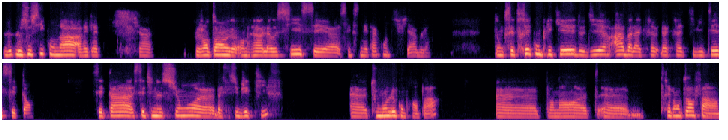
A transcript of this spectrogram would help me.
le, le, souci qu'on a avec la que j'entends Andrea là aussi, euh, c'est que ce n'est pas quantifiable. Donc c'est très compliqué de dire ah bah la, créativité c'est temps. C'est pas c'est une notion euh, bah, c'est subjectif. Euh, tout le monde le comprend pas. pendant très longtemps, enfin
